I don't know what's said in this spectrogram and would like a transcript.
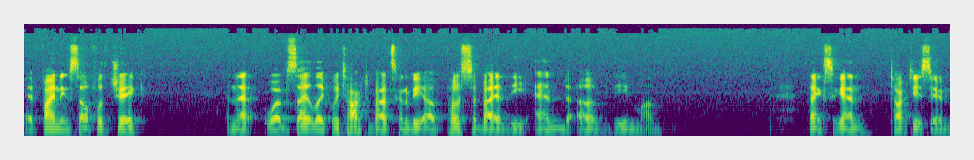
at Finding Self with Jake. And that website, like we talked about, is going to be up posted by the end of the month. Thanks again. Talk to you soon.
